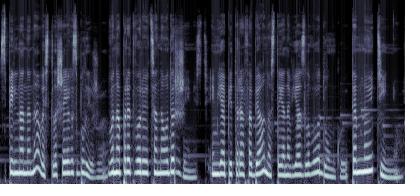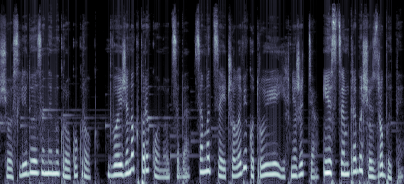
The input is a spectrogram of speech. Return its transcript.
Спільна ненависть лише їх зближує. Вона перетворюється на одержимість. Ім'я Пітера Фабіано стає нав'язливою думкою, темною тінню, що слідує за ними крок у крок. Двоє жінок переконують себе, саме цей чоловік отруює їхнє життя, і з цим треба щось зробити.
